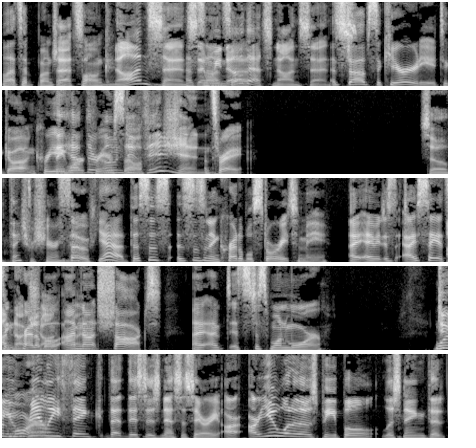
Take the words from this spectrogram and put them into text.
Well, that's a bunch That's of bunk. nonsense. That's and we know that's nonsense. It's job security to go out and create they work their for own yourself. division. That's right. So thanks for sharing So that. yeah, this is this is an incredible story to me. I, I mean, just I say it's I'm incredible. by I'm not it. shocked. I, I, it's just one more. Do you more. really think that this is necessary? Are are you one of those people listening that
